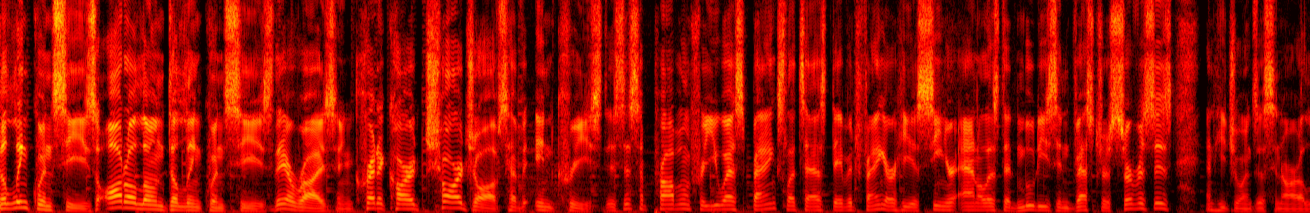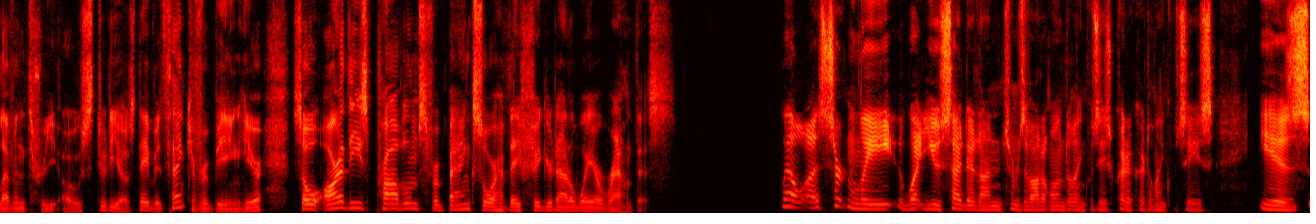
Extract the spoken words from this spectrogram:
Delinquencies, auto loan delinquencies, they're rising. Credit card charge offs have increased. Is this a problem for U.S. banks? Let's ask David Fanger. He is senior analyst at Moody's Investor Services, and he joins us in our 1130 studios. David, thank you for being here. So, are these problems for banks, or have they figured out a way around this? Well, uh, certainly what you cited on in terms of auto loan delinquencies, credit card delinquencies, is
